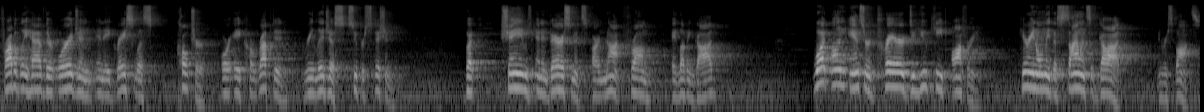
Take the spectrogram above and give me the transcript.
probably have their origin in a graceless culture or a corrupted religious superstition? But shames and embarrassments are not from a loving God? What unanswered prayer do you keep offering, hearing only the silence of God in response?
